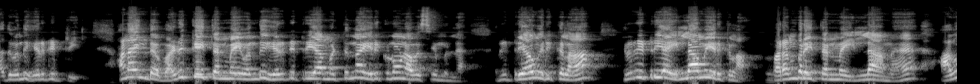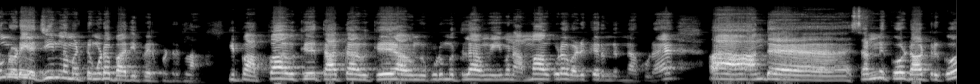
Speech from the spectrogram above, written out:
அது வந்து ஹெரிடிட்ரி ஆனா இந்த வழுக்கைத்தன்மை வந்து ஹெரிடிட்ரியா மட்டும்தான் இருக்கணும்னு அவசியம் இல்லை. ஹெரிடிட்ரியாவும் இருக்கலாம். ஹெரிடிட்ரியா இல்லாம இருக்கலாம். பரம்பரைத்தன்மை இல்லாம அவங்களுடைய ஜீன்ல மட்டும் கூட பாதிப்பு ஏற்பட்டிருக்கலாம். இப்ப அப்பாவுக்கு தாத்தாவுக்கு அவங்க குடும்பத்துல அவங்க ஈவன் அம்மாவுக்கு கூட வழுக்க இருந்திருந்தா கூட அந்த சன்னுக்கோ டாக்டருக்கோ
